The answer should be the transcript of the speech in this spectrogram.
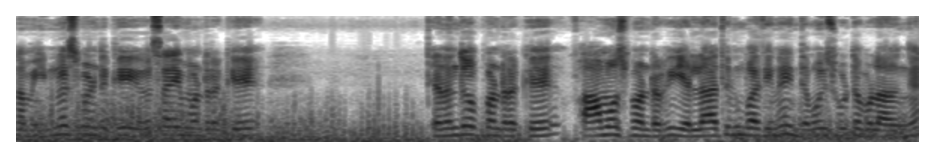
நம்ம இன்வெஸ்ட்மெண்ட்டுக்கு விவசாயம் பண்ணுறதுக்கு தினந்தோ பண்ணுறதுக்கு ஃபார்ம் ஹவுஸ் பண்ணுறதுக்கு எல்லாத்துக்கும் பார்த்தீங்கன்னா இந்த மாதிரி சூட்டபிள் ஆகுங்க.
